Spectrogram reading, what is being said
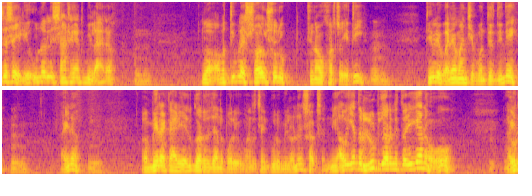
त्यसैले उनीहरूले साँठगाँठ मिलाएर ल अब तिमीलाई सहयोग स्वरूप चुनाव खर्च यति। तिमीले भने मान्छे मन्त्री दिने। होइन? अब मेरा कार्यहरू गर्दै जानु पऱ्यो भनेर चाहिँ कुरो मिलाउनै सक्छन् नि। अब यहाँ त लुट गर्ने तरिका नै हो। होइन।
